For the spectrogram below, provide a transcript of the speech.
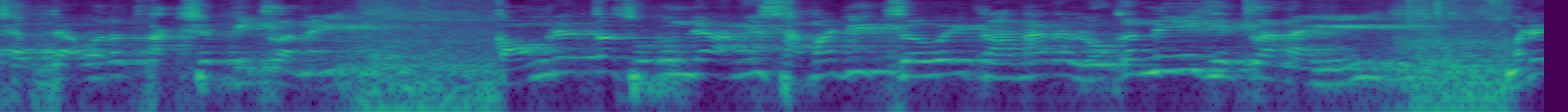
शब्दावरच आक्षेप घेतला नाही. काँग्रेसचा सोडून द्या आम्ही सामाजिक चळवळीत राहणाऱ्या लोकांनीही घेतला नाही. म्हणजे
